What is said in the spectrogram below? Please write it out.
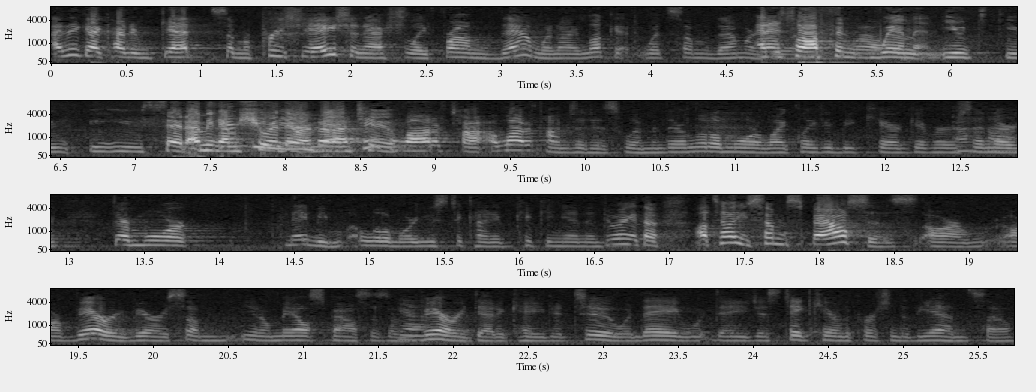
I think I kind of get some appreciation actually from them when I look at what some of them are doing. And it's often well. women. You, you, you said, I mean, I'm sure there are but I men think too. a lot of time, a lot of times it is women. They're a little more likely to be caregivers, Uh-huh. and they're they're more, maybe a little more used to kind of kicking in and doing it. Though I'll tell you, some spouses are are very, very some you know male spouses are Yeah. very dedicated too, and they they just take care of the person to the end. So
